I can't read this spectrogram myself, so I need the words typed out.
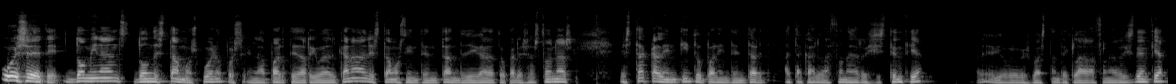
USDT, Dominance, ¿dónde estamos? Bueno, pues en la parte de arriba del canal, estamos intentando llegar a tocar esas zonas. Está calentito para intentar atacar la zona de resistencia. Yo creo que es bastante clara la zona de resistencia.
